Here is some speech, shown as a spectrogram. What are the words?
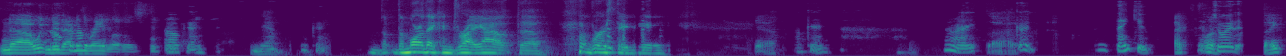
No, I wouldn't do that with the rain lilies. Okay. Yeah. Okay. The, the more they can dry out, the worse they do. Yeah. Okay. All right. Uh, Good. Thank you. Excellent. Enjoyed it. Thank,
